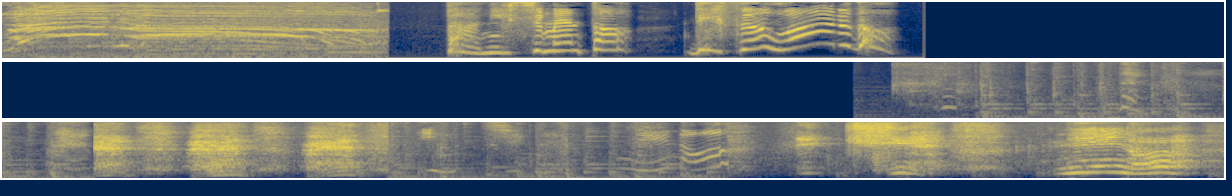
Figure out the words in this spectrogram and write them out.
world vanishment this world 一、二の1、2の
